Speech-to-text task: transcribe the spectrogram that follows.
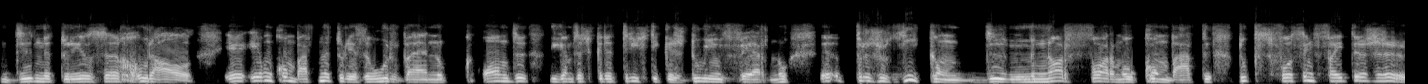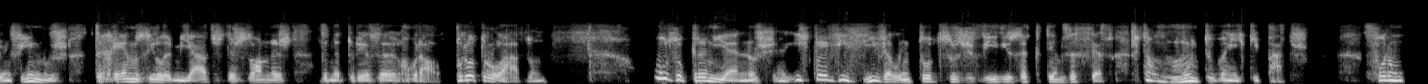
de natureza rural. É, é, um combate de natureza urbano, onde, digamos, as características do inverno eh, prejudicam de menor forma o combate do que se fossem feitas, enfim, nos terrenos ilameados das zonas de natureza rural. Por outro lado, os ucranianos, isto é visível em todos os vídeos a que temos acesso, estão muito bem equipados. Foram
